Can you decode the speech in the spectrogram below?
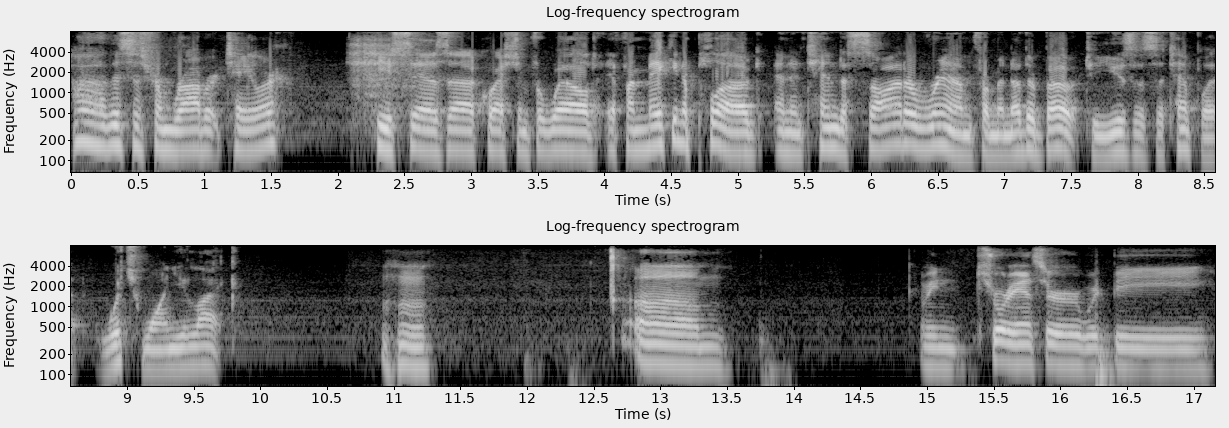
Uh, this is from Robert Taylor. He says, uh, question for Weld. If I'm making a plug and intend to saw out a rim from another boat to use as a template, which one you like? Hmm. Um. I mean, short answer would be.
